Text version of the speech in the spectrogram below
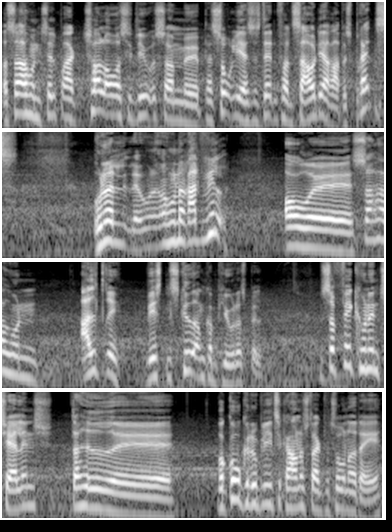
Og så har hun tilbragt 12 år af sit liv som øh, personlig assistent for en Saudi-Arabisk prins. Hun er, hun er ret vild. Og øh, så har hun aldrig vidst en skid om computerspil. Så fik hun en challenge, der hed... Øh, hvor god kan du blive til Counter-Strike på 200 dage?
